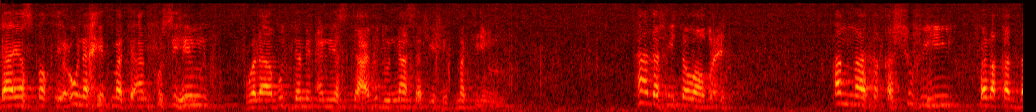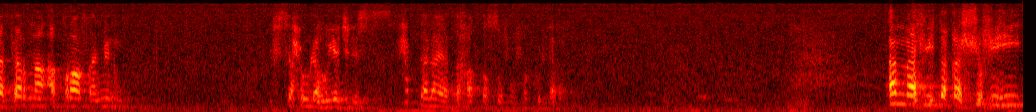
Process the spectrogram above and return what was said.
لا يستطيعون خدمة أنفسهم ولا بد من أن يستعبدوا الناس في خدمتهم. هذا في تواضعه. أما تقشفه فلقد ذكرنا أطرافا منه. افسحوا له يجلس حتى لا يتخطى الصفوف كلها أما في تقشفه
